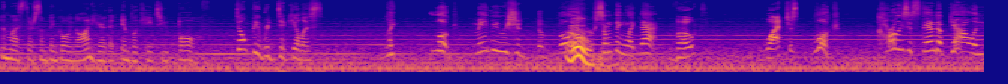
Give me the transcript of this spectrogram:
Unless there's something going on here that implicates you both. Don't be ridiculous. Like, look, maybe we should uh, vote Oh. or something like that. Vote? What? Just look. Carley's a stand-up gal, and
